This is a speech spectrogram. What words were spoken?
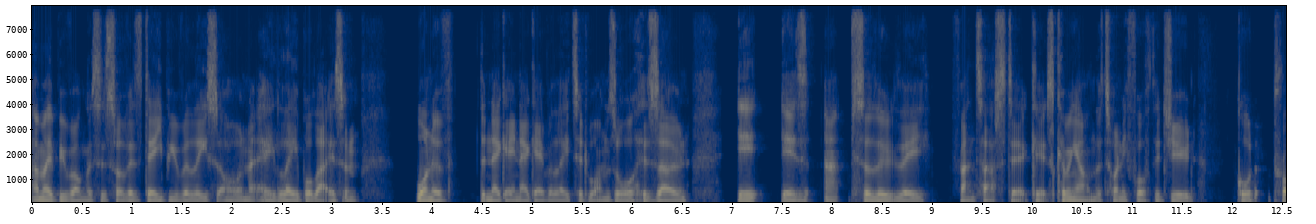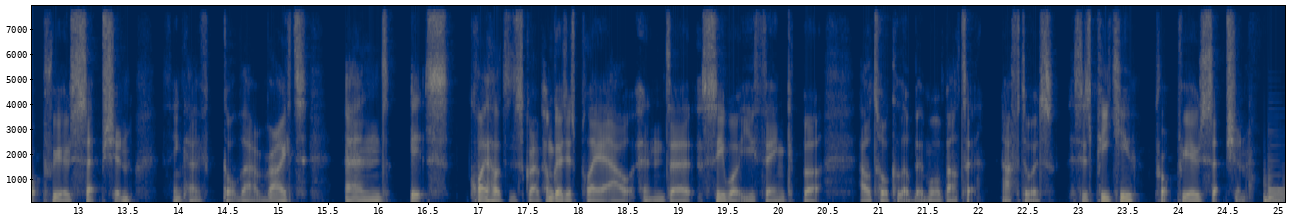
I may be wrong. This is sort of his debut release on a label that isn't one of the Nyege Nyege related ones or his own. It is absolutely fantastic. It's coming out on the 24th of June called Proprioception. I think I've got that right. And it's quite hard to describe. I'm going to just play it out and uh, see what you think, but I'll talk a little bit more about it afterwards. This is PQ Proprioception.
